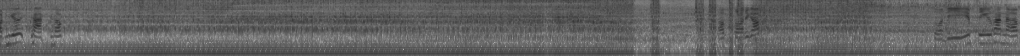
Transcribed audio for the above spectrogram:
อนเยอะจัดครับครับสวัสดีครับ สวัสดี FC ทุกท่านนะครับ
